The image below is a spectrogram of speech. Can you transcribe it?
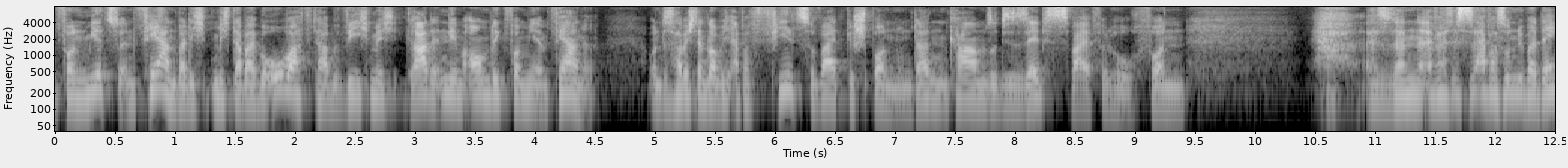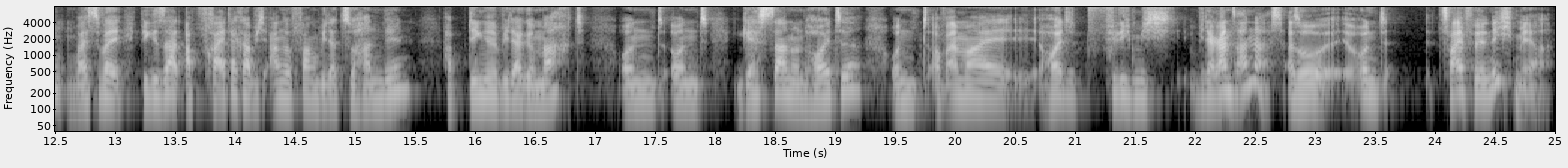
von mir zu entfernen, weil ich mich dabei beobachtet habe, wie ich mich gerade in dem Augenblick von mir entferne. Und das habe ich dann, glaube ich, einfach viel zu weit gesponnen. Und dann kamen so diese Selbstzweifel hoch von, ja, also dann einfach, es ist einfach so ein Überdenken, weißt du, weil, wie gesagt, ab Freitag habe ich angefangen wieder zu handeln, habe Dinge wieder gemacht und, und gestern und heute und auf einmal, heute fühle ich mich wieder ganz anders. Also, und Zweifel nicht mehr,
